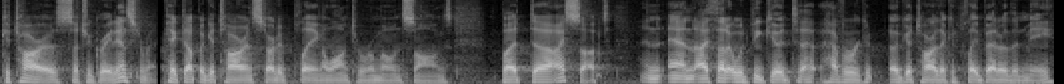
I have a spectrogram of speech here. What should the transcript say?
guitar is such a great instrument. Picked up a guitar and started playing along to Ramones songs, but uh, I sucked. And, and I thought it would be good to have a, a guitar that could play better than me.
